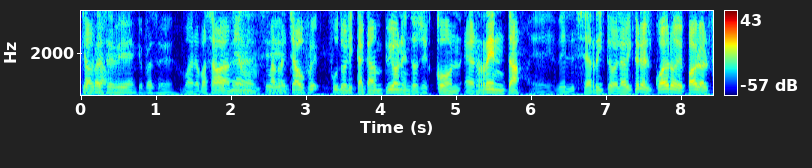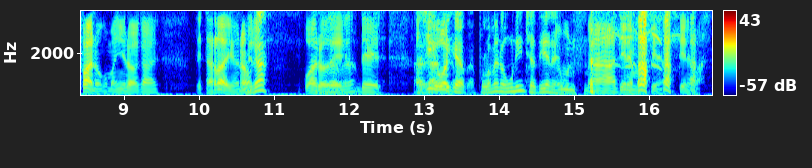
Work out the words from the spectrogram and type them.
Chau, pase chau. bien, que pase bien. Bueno, pasaba Damián Ah, sí. Marrechaufe, futbolista campeón entonces con el Renta eh, del Cerrito de la Victoria, el cuadro de Pablo Alfano, compañero acá de esta radio, ¿no? Mirá. El cuadro Mirá, de, mirá. de él. Así, Así, que bueno. que por lo menos un hincha tiene. un- ah, tiene más, tiene, tiene más.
